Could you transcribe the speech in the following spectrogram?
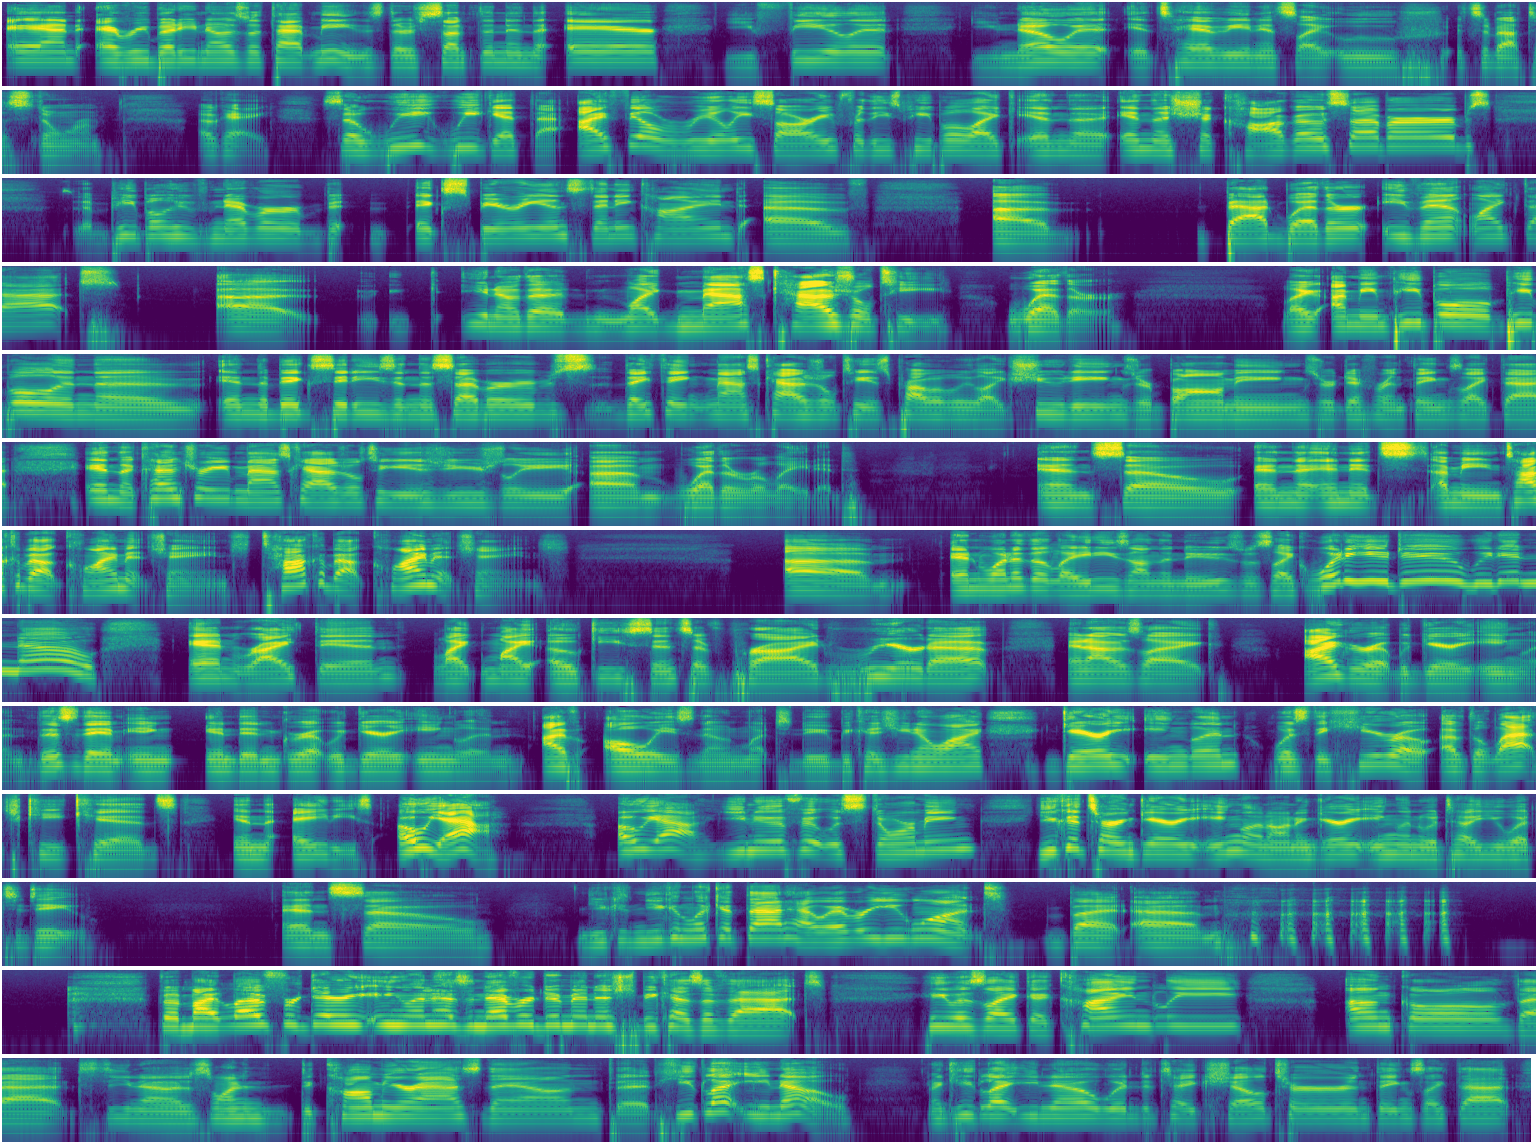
And everybody knows what that means. There's something in the air, you feel it, you know it, it's heavy, and it's like, ooh, it's about to storm. Okay, so we we get that. I feel really sorry for these people, like in the in the Chicago suburbs, people who've never b- experienced any kind of uh bad weather event like that. Uh, you know the like mass casualty weather like I mean people people in the in the big cities in the suburbs, they think mass casualty is probably like shootings or bombings or different things like that. In the country, mass casualty is usually um, weather related. And so and and it's I mean, talk about climate change. Talk about climate change. Um and one of the ladies on the news was like, "What do you do? We didn't know." And right then, like my Okie sense of pride reared up and I was like, I grew up with Gary England. This damn in- Indian grew up with Gary England. I've always known what to do because you know why? Gary England was the hero of the Latchkey Kids in the 80s. Oh, yeah. Oh, yeah. You knew if it was storming, you could turn Gary England on and Gary England would tell you what to do. And so you can you can look at that however you want. But um but my love for Gary England has never diminished because of that. He was like a kindly uncle that, you know, just wanted to calm your ass down, but he'd let you know. Like he'd let you know when to take shelter and things like that.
